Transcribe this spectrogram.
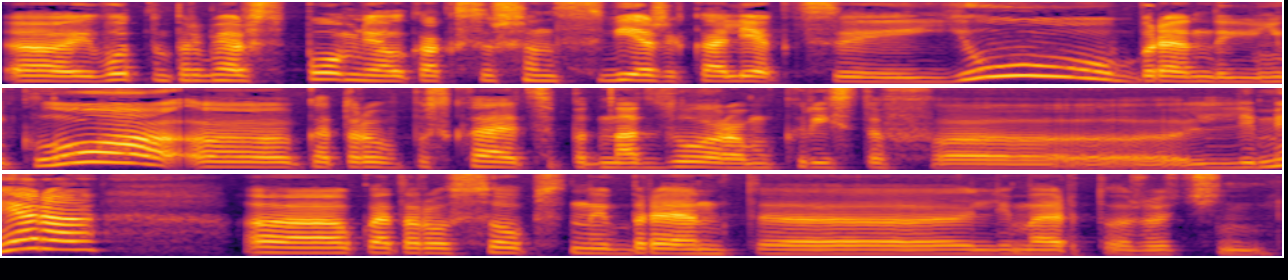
Э, и вот, например, вспомнила, как совершенно свежей коллекции Ю, бренда Юникло, э, который выпускается под надзором Кристофа э, Лемера, у которого собственный бренд Лемер тоже очень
